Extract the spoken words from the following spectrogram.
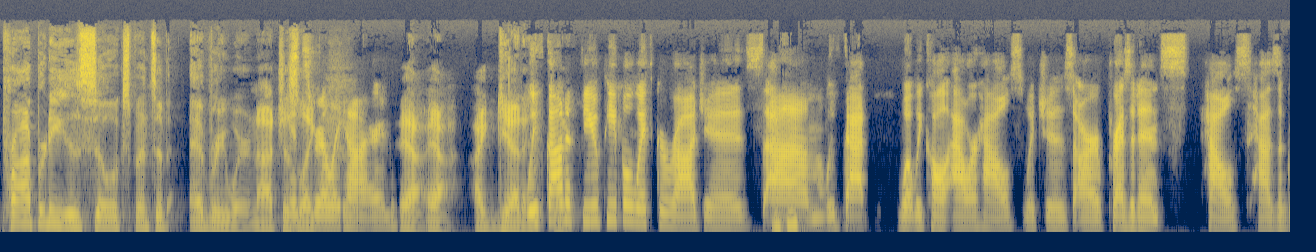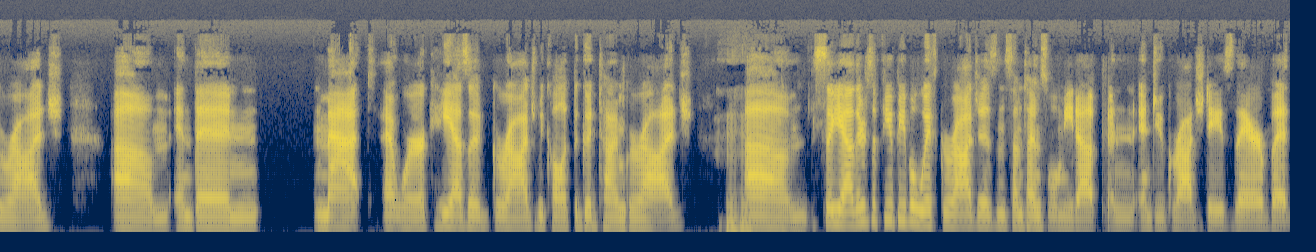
property is so expensive everywhere, not just it's like really hard. yeah, yeah. I get it. We've got Like, a few people with garages. Mhm. Um, we've got what we call our house, which is our president's house has a garage. Um, and then Matt at work, he has a garage. We call it the good time garage. mhm. Um, so yeah, there's a few people with garages and sometimes we'll meet up and, and do garage days there, but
